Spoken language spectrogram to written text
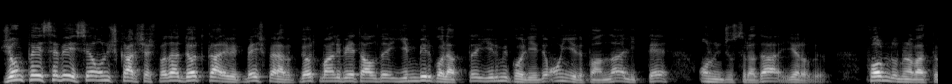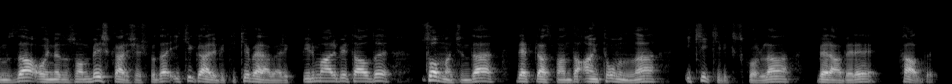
Jong PSV ise 13 karşılaşmada 4 galibiyet, 5 beraberlik, 4 mağlubiyet aldı. 21 gol attı, 20 gol yedi, 17 puanla ligde 10. sırada yer alıyor. Form durumuna baktığımızda oynadığı son 5 karşılaşmada 2 galibiyet, 2 beraberlik, 1 mağlubiyet aldı. Son maçında deplasmanda Eindhoven'la 2-2'lik skorla berabere kaldı.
